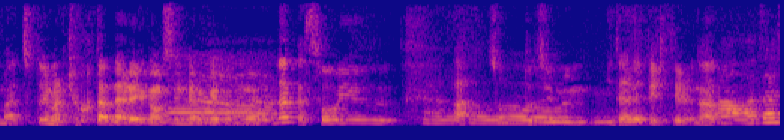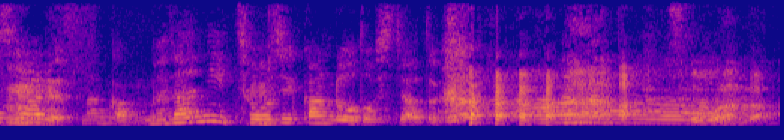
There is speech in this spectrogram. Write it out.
まあ、ちょっと今極端な例かもしれないけどもなんかそういうあちょっと自分乱れてきてるなあ私ある、うなんか無駄に長時間労働しちゃう時、あーそうなんだ。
